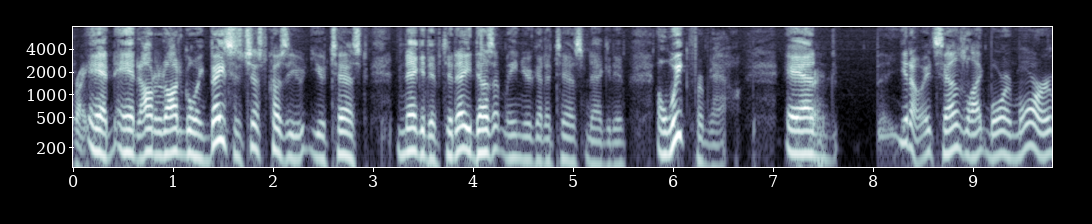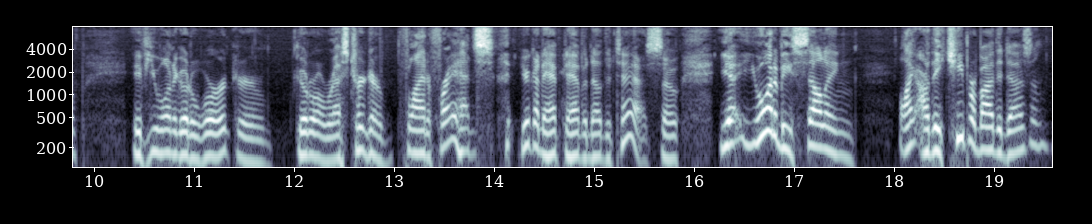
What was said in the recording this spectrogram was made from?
right? And and on an ongoing basis, just because you you test negative today doesn't mean you're going to test negative a week from now. And right. you know, it sounds like more and more, if you want to go to work or go to a restaurant or fly to France, you're going to have to have another test. So, yeah, you want to be selling like, are they cheaper by the dozen?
